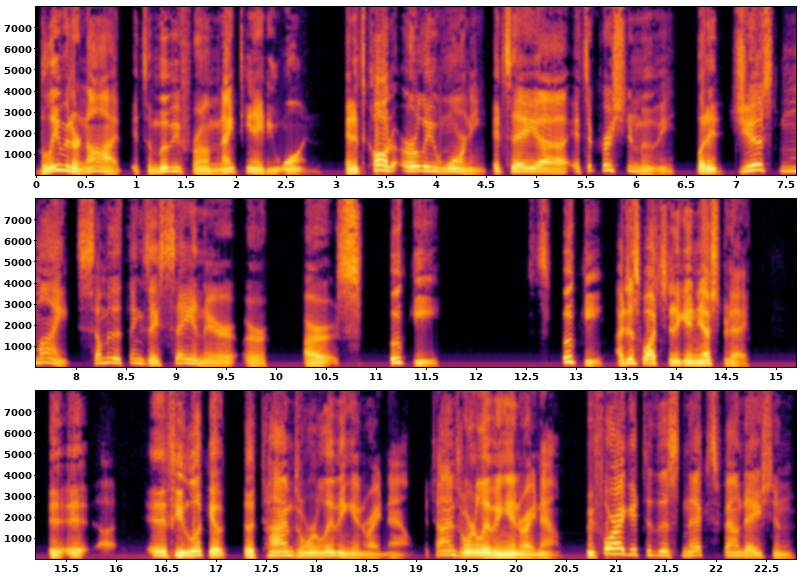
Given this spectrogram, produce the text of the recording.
believe it or not, it's a movie from 1981 and it's called Early Warning. It's a, uh, it's a Christian movie, but it just might, some of the things they say in there are, are spooky, spooky. I just watched it again yesterday. It, it, if you look at the times we're living in right now, the times we're living in right now. Before I get to this next foundation,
